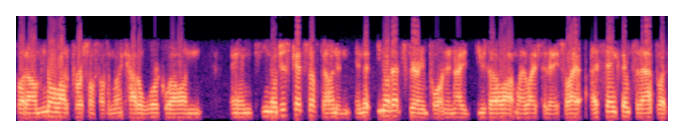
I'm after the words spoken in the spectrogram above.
but um you know a lot of personal stuff and like how to work well and and you know just get stuff done and and that, you know that's very important and I use that a lot in my life today. So I I thank them for that. But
